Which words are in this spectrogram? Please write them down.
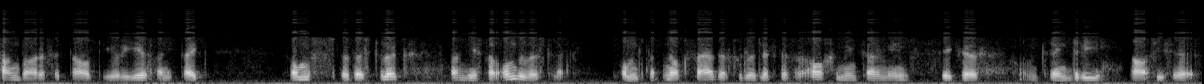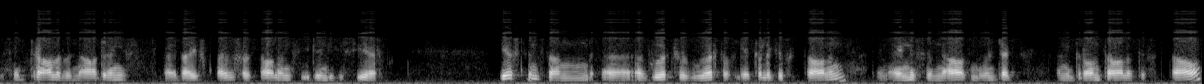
gangbare vertaalteorieë van die tyd. Soms bewustelik, meestal onbewustelik om dit nog verder grootliks te veralgemeen kan mens seker omtrent drie basiese sentrale benaderings by by vertalings identifiseer. Eerstens dan uh, 'n woord vir woord of letterlike vertaling ten einde so na as moontlik aan die brontale te vertaal.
